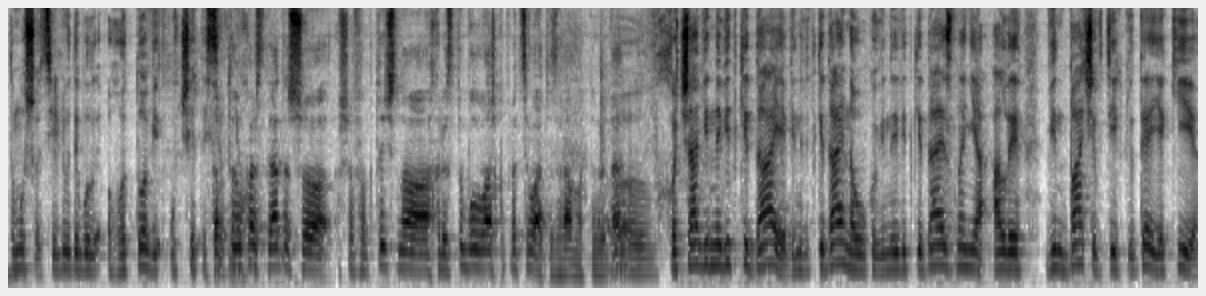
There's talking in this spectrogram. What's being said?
тому що ці люди були готові учитися. Тобто ви хочете сказати, що, що фактично Христу було важко працювати з грамотними, так? Е, Хоча він не відкидає, він не відкидає науку, він не відкидає знання, але він бачив тих людей, які,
